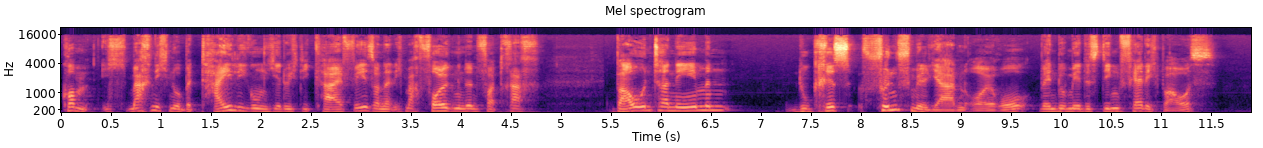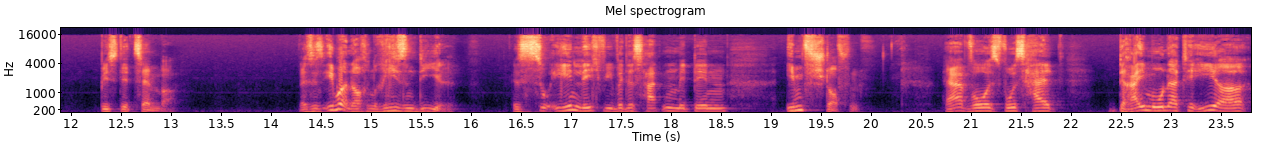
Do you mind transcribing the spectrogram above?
komm, ich mache nicht nur Beteiligung hier durch die KfW, sondern ich mache folgenden Vertrag. Bauunternehmen, du kriegst fünf Milliarden Euro, wenn du mir das Ding fertig baust, bis Dezember. Das ist immer noch ein Riesendeal. Das ist so ähnlich, wie wir das hatten mit den Impfstoffen. Ja, wo es, wo es halt, drei Monate eher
